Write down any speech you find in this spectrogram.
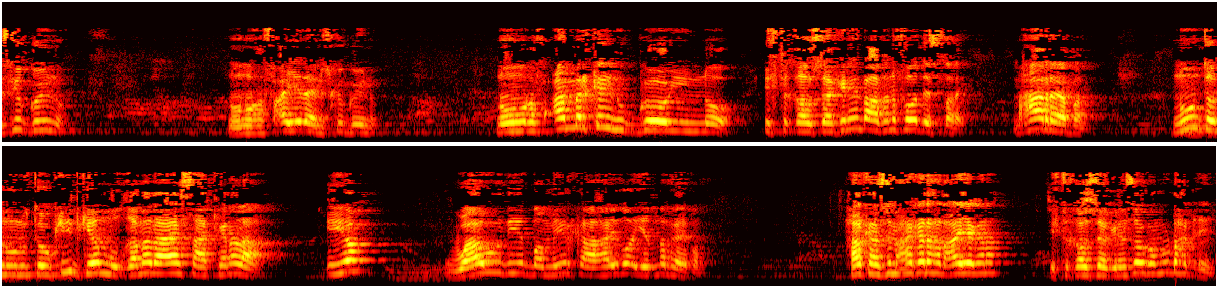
iska goyno. Nuunu rafca iyada aynu iska goyno. Nuunu rafca markaynu gooyno istiqaal saakinayn ba adna fooda maxaa reeban nuunta nuunu tawkiidkee mudqamada ee saakinada iyo waawdii damiirka ahayd oo iyadna reeban. Halkaasi maxaa ka dhex dhacay iyagana istiqaal saakinayn sao kama dhex dhicin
